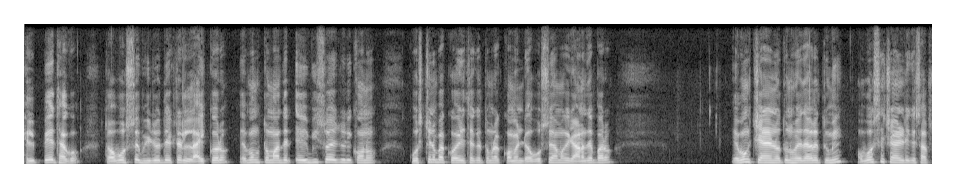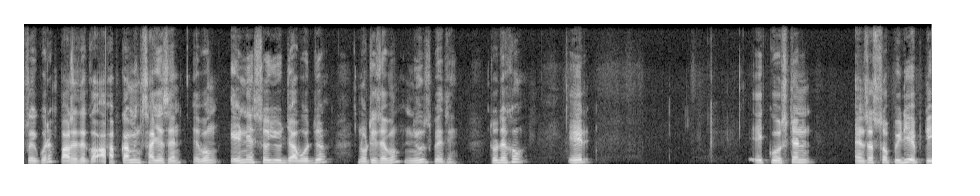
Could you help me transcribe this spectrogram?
হেল্প পেয়ে থাকো, তো অবশ্যই ভিডিওতে একটা লাইক করো এবং তোমাদের এই বিষয়ে যদি কোনো কোশ্চেন বা কোয়েরি থাকে, তোমরা কমেন্টে অবশ্যই আমাকে জানাতে পারো। এবং চ্যানেল নতুন হয়ে থাকলে তুমি অবশ্যই চ্যানেলটিকে সাবস্ক্রাইব করে পাশে থাকো। আপকামিং সাজেশন এবং এনএসও যাবতীয় নোটিশ এবং নিউজ পেতে। তো দেখো, এর এই কোশ্চেন অ্যান্সার সব পিডিএফটি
